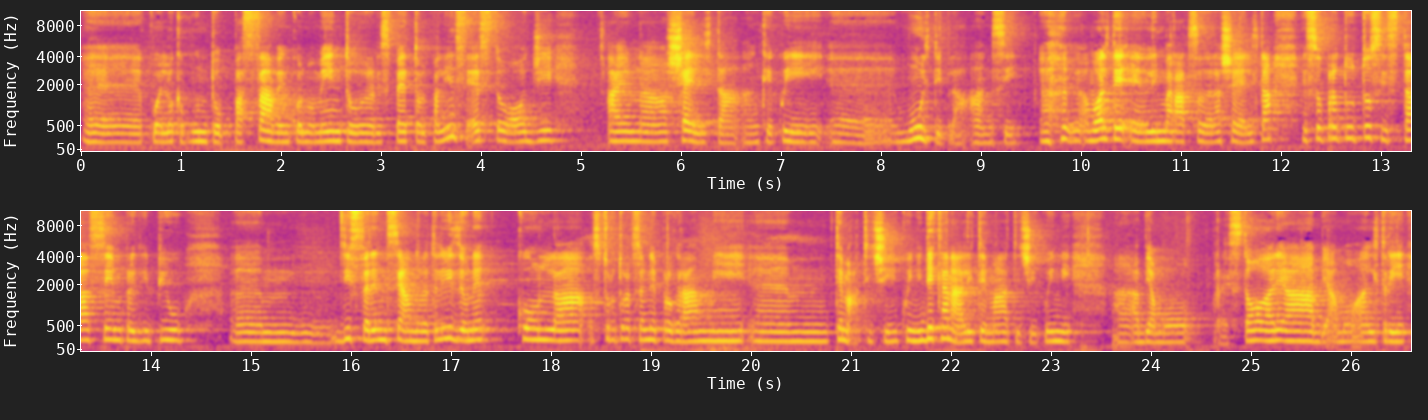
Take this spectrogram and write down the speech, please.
eh, quello che appunto passava in quel momento rispetto al palinsesto, oggi hai una scelta anche qui eh, multipla, anzi a volte è l'imbarazzo della scelta e soprattutto si sta sempre di più ehm, differenziando la televisione con la strutturazione dei programmi ehm, tematici, quindi dei canali tematici, quindi eh, abbiamo Storia, abbiamo altri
